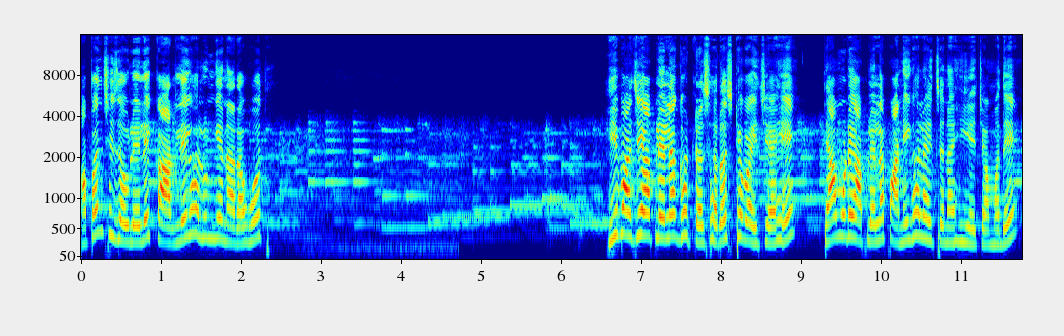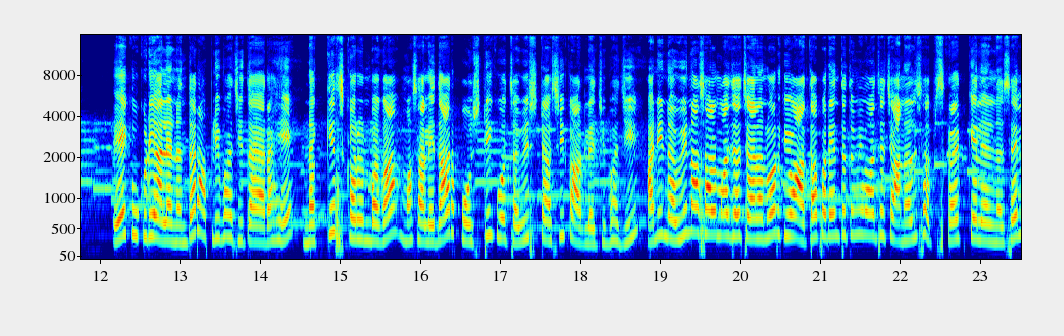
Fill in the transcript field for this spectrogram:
आपण शिजवलेले कारले घालून घेणार आहोत. ही भाजी आपल्याला घट्टसरच ठेवायची आहे. त्यामुळे आपल्याला पाणी घालायचं नाही याच्यामध्ये. एक उकडी आल्यानंतर आपली भाजी तयार आहे. नक्कीच करून बघा. मसालेदार पौष्टिक व चविष्ट अशी कारल्याची भाजी. आणि नवीन असाल माझ्या चॅनलवर किंवा आतापर्यंत तुम्ही माझं चॅनल सबस्क्राईब केलेलं नसेल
